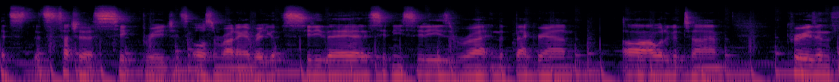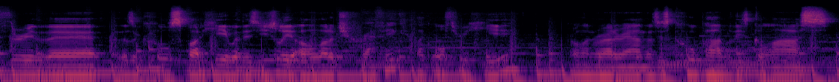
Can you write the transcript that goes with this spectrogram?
It's it's such a sick bridge. It's awesome riding over it. You got the city there. Sydney City is right in the background. Oh, what a good time cruising through there. There's a cool spot here where there's usually a lot of traffic, like all through here. Rolling right around. There's this cool part with these glass,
